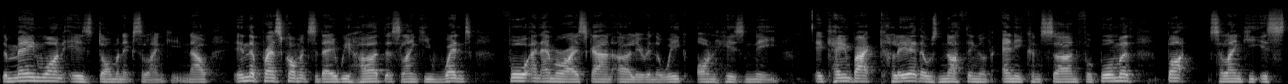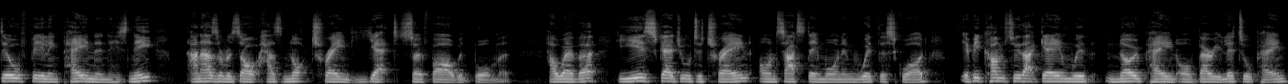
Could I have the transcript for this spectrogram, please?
The main one is Dominic Solanke. Now, in the press conference today, we heard that Solanke went for an MRI scan earlier in the week on his knee. It came back clear there was nothing of any concern for Bournemouth, but Solanke is still feeling pain in his knee and as a result has not trained yet so far with Bournemouth. However, he is scheduled to train on Saturday morning with the squad. If he comes to that game with no pain or very little pain,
